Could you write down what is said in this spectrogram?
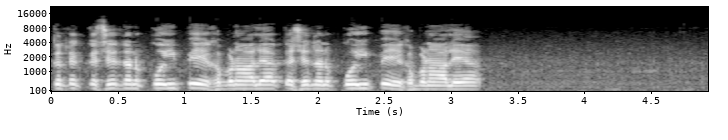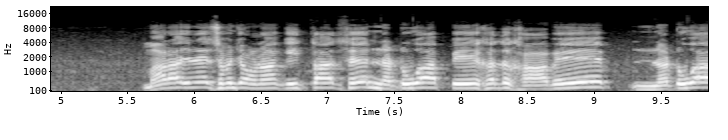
ਕਿਤੇ ਕਿਸੇ ਦਿਨ ਕੋਈ ਭੇਖ ਬਣਾ ਲਿਆ, ਕਿਸੇ ਦਿਨ ਕੋਈ ਭੇਖ ਬਣਾ ਲਿਆ। ਮਹਾਰਾਜ ਨੇ ਸਮਝਾਉਣਾ ਕੀਤਾ ਇੱਥੇ, ਨਟੂਆ ਪੇਖ ਦਿਖਾਵੇ, ਨਟੂਆ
